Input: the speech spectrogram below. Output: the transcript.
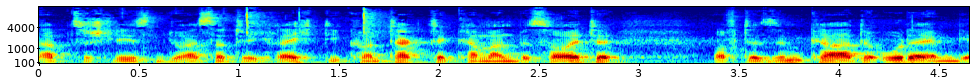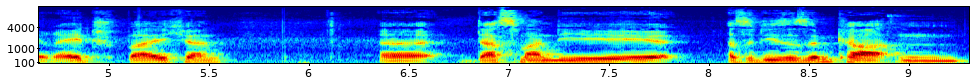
abzuschließen, du hast natürlich recht, die Kontakte kann man bis heute auf der SIM-Karte oder im Gerät speichern, äh, dass man die, also diese SIM-Karten,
